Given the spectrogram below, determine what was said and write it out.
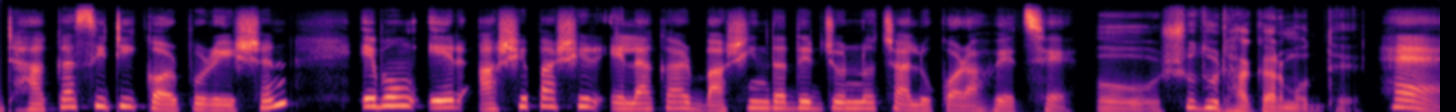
ঢাকা সিটি কর্পোরেশন এবং এর আশেপাশের এলাকার বাসিন্দাদের জন্য চালু করা হয়েছে। ও শুধু ঢাকার মধ্যে? হ্যাঁ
